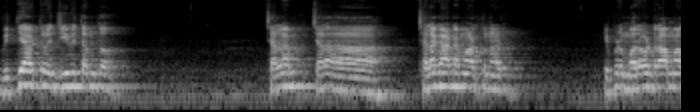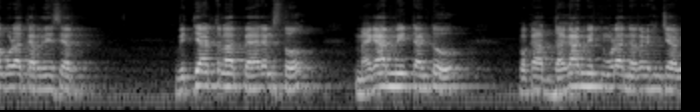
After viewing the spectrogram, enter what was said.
విద్యార్థుల జీవితంతో చల చల చలగాటమాడుతున్నాడు. ఇప్పుడు మరో డ్రామా కూడా తెరదీశారు. విద్యార్థుల పేరెంట్స్తో మెగా మీట్ అంటూ ఒక దగా మీట్ని కూడా నిర్వహించాడు.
